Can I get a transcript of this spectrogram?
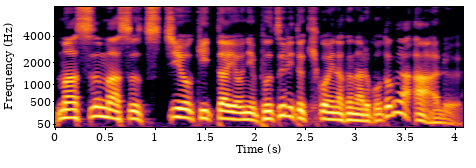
ますます土を切ったようにぷつりと聞こえなくなることがある。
